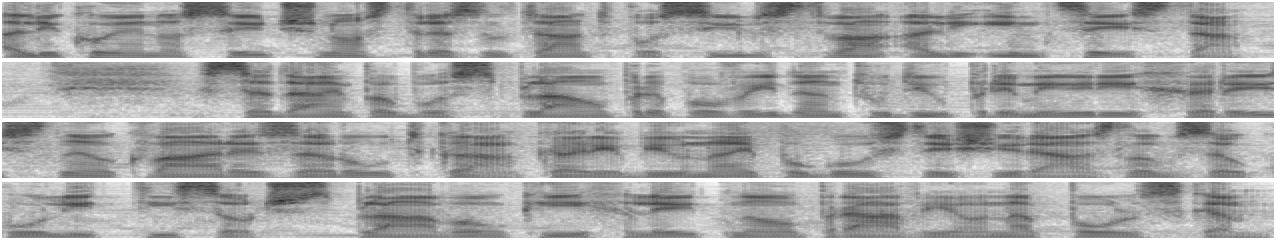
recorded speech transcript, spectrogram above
ali ko je nosečnost rezultat posilstva ali incesta. Sedaj pa bo splav prepovedan tudi v primerih resne okvare zarodka, kar je bil najpogostejši razlog za okoli tisoč splavov, ki jih letno opravijo na polskem.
